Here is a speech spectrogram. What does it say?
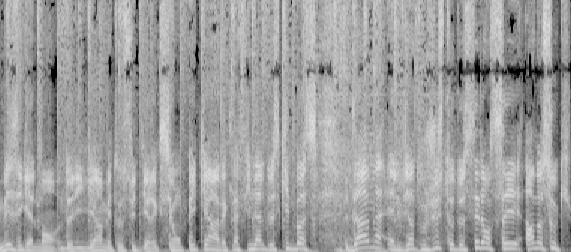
mais également de Ligue 1. Mais tout de suite, direction Pékin avec la finale de ski de boss. Dame, elle vient tout juste de s'élancer. Arnaud Souk.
